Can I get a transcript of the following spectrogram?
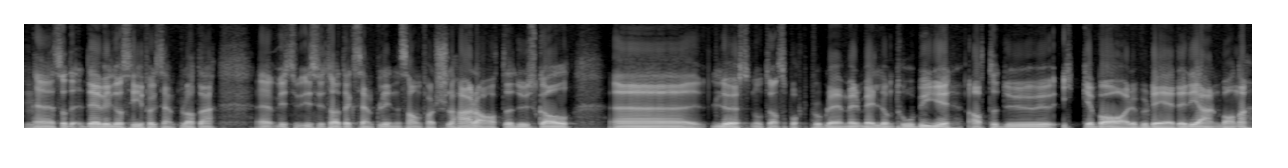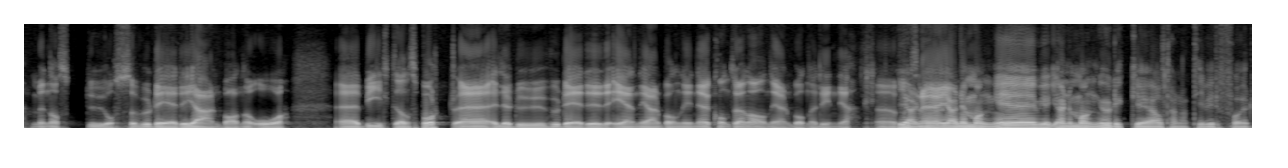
Mm. Eh, så det, det, vil jo si f.eks. at det, eh, hvis, hvis, vi tar et eksempel innen samferdsel her, da, at du skal eh, løse noen transportproblemer mellom to byer. At du ikke bare vurderer jernbane, men at du også vurderer jernbane og biltransport. Eh, eller du vurderer én jernbanelinje kontra en annen jernbanelinje. Eh, gjerne, gjerne, mange, gjerne, mange, ulike alternativer for,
